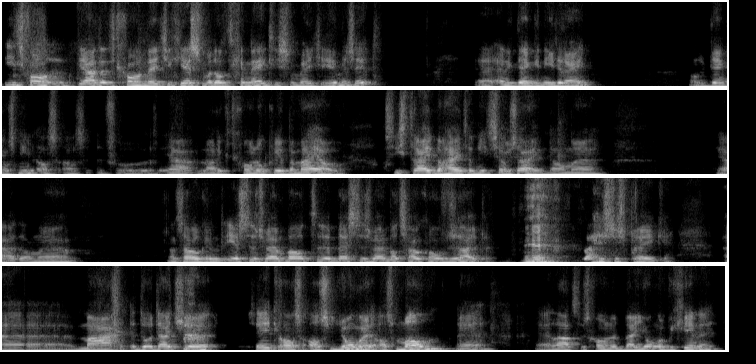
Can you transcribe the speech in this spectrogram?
iets van, ja, dat is gewoon een beetje gissen, maar dat het genetisch een beetje in me zit. Uh, en ik denk in iedereen. Want ik denk als niet, als, als, ja, laat ik het gewoon ook weer bij mij houden. Als die strijdbaarheid er niet zou zijn, dan, uh, ja, dan, dan zou ik in het eerste zwembad, beste zwembad, zou ik gewoon verzuipen. Bij te spreken. maar doordat je, zeker als, als jongen, als man, hè, laten we eens gewoon bij jongen beginnen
